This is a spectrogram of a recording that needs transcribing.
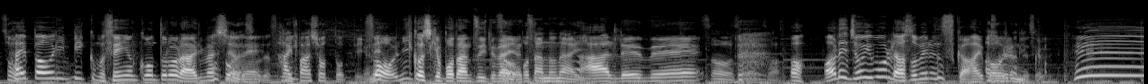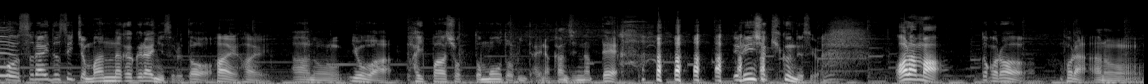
そうハイパーオリンピックも専用コントローラーありましたよね。そうです。ハイパーショットっていうね。そう、2個しかボタンついてないやつ。ボタンのない。あれね。そうそうそう。あ、あれジョイボールで遊べるんですかハイパーオリンピック。遊べるんへー。こうスライドスイッチを真ん中ぐらいにすると、はいはい。あの要はハイパーショットモードみたいな感じになって、で連射効くんですよ。あらまだから、ほら、あの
